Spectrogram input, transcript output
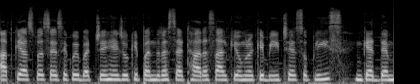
आपके आसपास ऐसे कोई बच्चे हैं जो कि 15 से 18 साल की उम्र के बीच है so please get them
